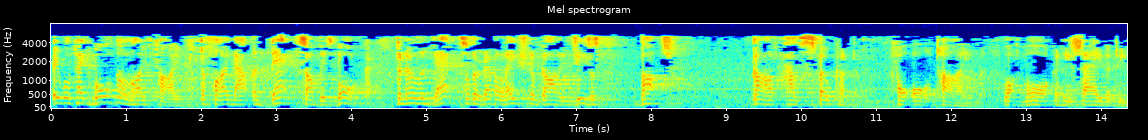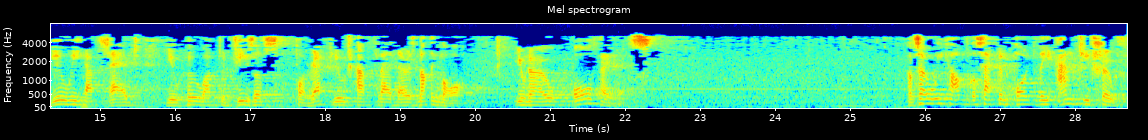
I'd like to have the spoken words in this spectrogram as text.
It will take more than a lifetime to find out the depths of this book, to know the depths of the revelation of God in Jesus. But God has spoken for all time. What more can he say than to you he hath said, you who unto Jesus for refuge have fled, there is nothing more. You know all things. And so we come to the second point, the anti-truth.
